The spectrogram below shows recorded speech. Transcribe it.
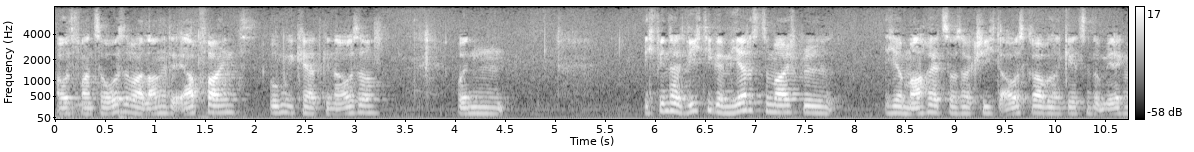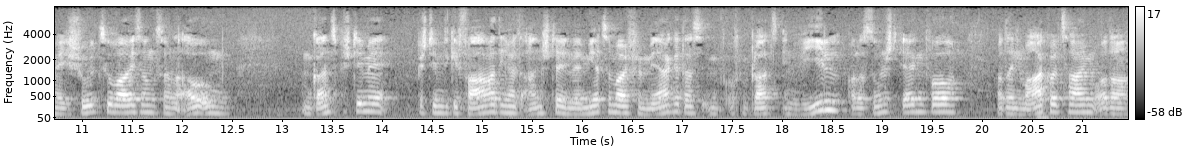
Aus Franzose war lange der Erbfeind, umgekehrt genauso. Und ich finde halt wichtig, wenn wir das zum Beispiel hier mache, jetzt so eine Geschichte ausgrabe, dann geht es nicht um irgendwelche Schuldzuweisungen, sondern auch um, um ganz bestimmte, bestimmte Gefahren, die halt anstehen. Wenn wir zum Beispiel merken, dass auf dem Platz in Wiel oder sonst irgendwo oder in Markolsheim oder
